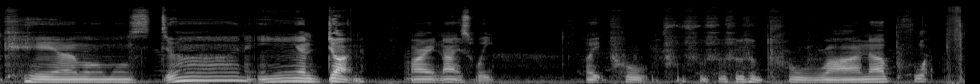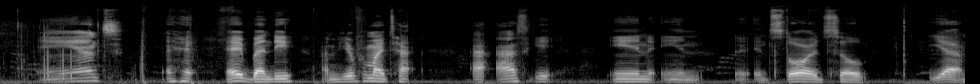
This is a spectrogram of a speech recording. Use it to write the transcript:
Okay, I'm almost done and done. All right, nice. Wait. Wait, piranha pl- and hey, Bendy, I'm here for my ta- ask in in in storage. So, yeah,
